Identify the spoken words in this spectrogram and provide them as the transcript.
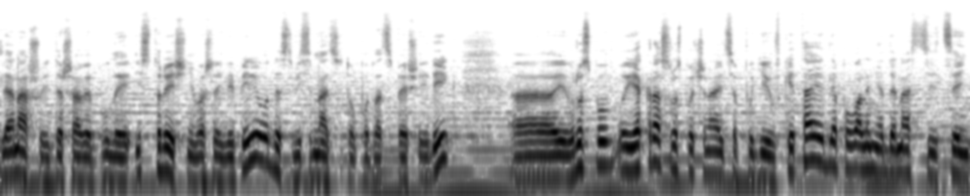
для нашої держави були історичні важливі періоди з 18 по 21 рік. Якраз розпочинаються події в Китаї для повалення династії Цинь.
